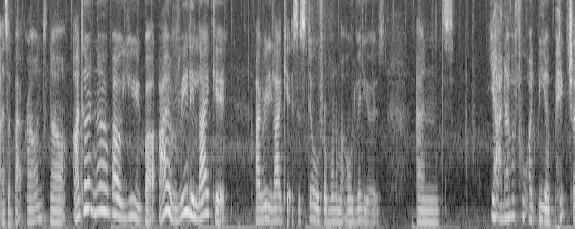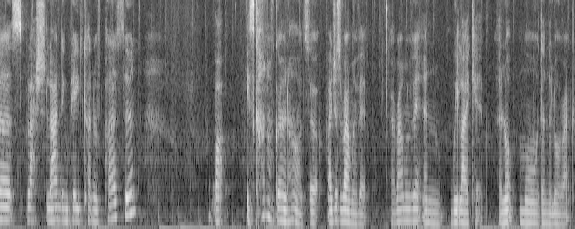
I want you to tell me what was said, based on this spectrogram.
as a background. Now, I don't know about you, but I really like it. I really like it. It's a still from one of my old videos. And yeah, I never thought I'd be a picture splash landing page kind of person. But it's kind of going hard. So I just ran with it. Ran with it and we like it a lot more than the Lorax.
